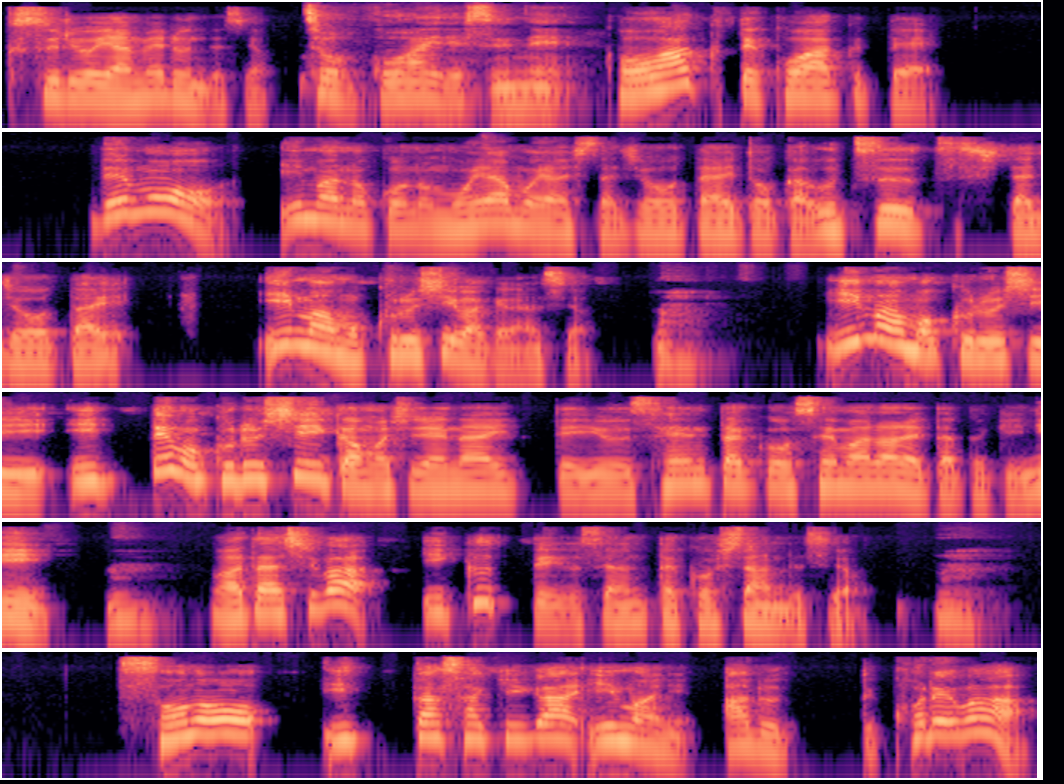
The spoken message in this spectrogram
薬をやめるんですよ。そう、怖いですよね。怖くて怖くて。でも、今のこのもやもやした状態とか、うつうつした状態、今も苦しいわけなんですよ。うん。今も苦しい、言っても苦しいかもしれないっていう選択を迫られた時に、うん。私は行くっていう選択をしたんですよ。うん。その行った先が今にあるって、これは、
